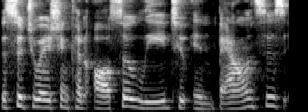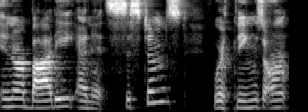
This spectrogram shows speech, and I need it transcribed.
The situation can also lead to imbalances in our body and its systems where things aren't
